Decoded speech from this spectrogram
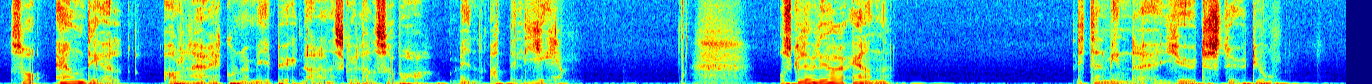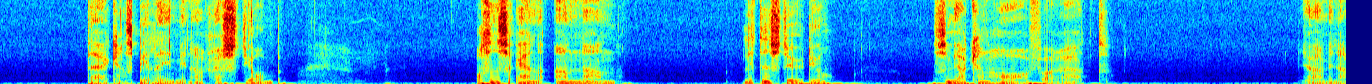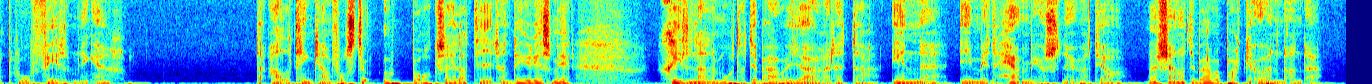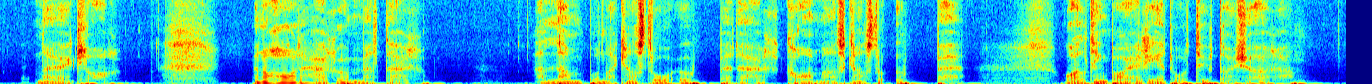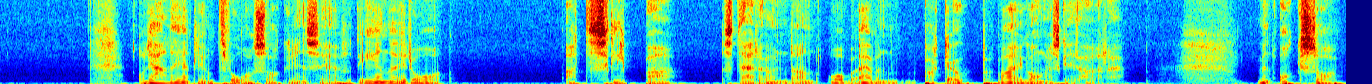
Så en del av den här ekonomibyggnaden skulle alltså vara min ateljé. Och skulle jag vilja göra en liten mindre ljudstudio. Där jag kan spela in mina röstjobb. Och sen så en annan liten studio som jag kan ha för att göra mina provfilmningar. Där allting kan få stå uppe också hela tiden. Det är ju det som är skillnaden mot att jag behöver göra detta inne i mitt hem just nu. Att jag, jag känner att jag behöver packa undan det när jag är klar. Men att ha det här rummet där lamporna kan stå uppe, där kameran kan stå uppe och allting bara är redo att tuta och köra. Och det handlar egentligen om två saker inser jag. Det ena är då att slippa städa undan och även packa upp varje gång jag ska göra det. Men också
